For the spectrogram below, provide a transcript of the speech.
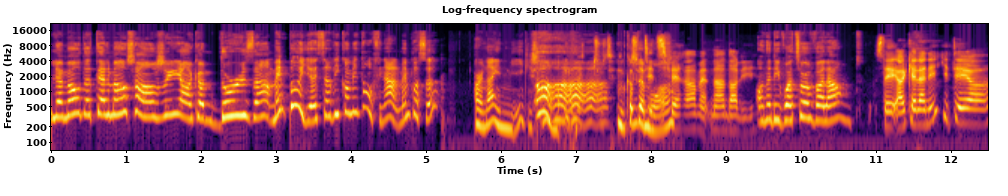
Le monde a tellement changé en comme deux ans. Même pas, il a servi combien de temps au final? Même pas ça? Un an et demi, quelque chose. Ah, ah, ah, ah. Une couple Tout de est mois. différent maintenant dans les. On a des voitures volantes. C'était en quelle année qu'il était euh,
